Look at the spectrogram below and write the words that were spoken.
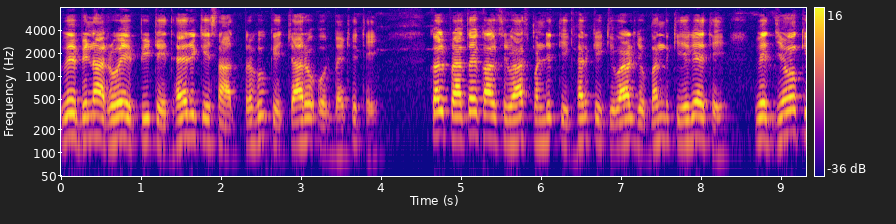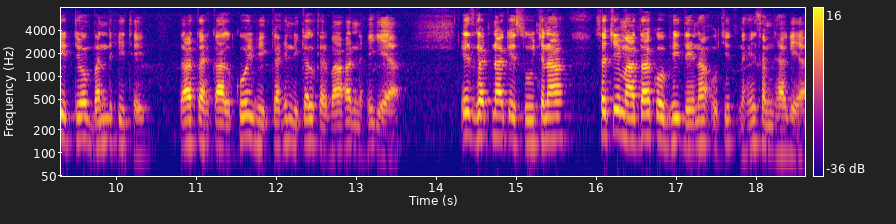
वे बिना रोए पीटे धैर्य के साथ प्रभु के चारों ओर बैठे थे। कल प्रातःकाल श्रीवास पंडित के घर के किवाड़ जो बंद किए गए थे, वे ज्यों की त्यों बंद ही थे। प्रातःकाल कोई भी कहीं निकल कर बाहर नहीं गया। इस घटना की सूचना सची माता को भी देना उचित नहीं समझा गया,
